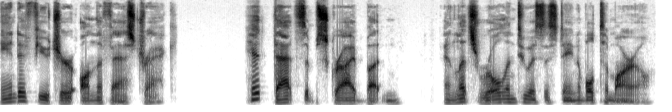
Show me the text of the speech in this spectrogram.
and a future on the fast track. Hit that subscribe button and let's roll into a sustainable tomorrow.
